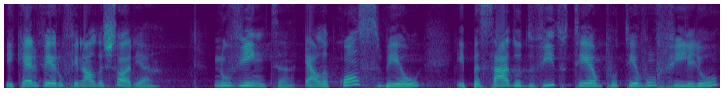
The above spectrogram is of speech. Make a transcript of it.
E quer ver o final da história? No 20, ela concebeu e, passado o devido tempo, teve um filho.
